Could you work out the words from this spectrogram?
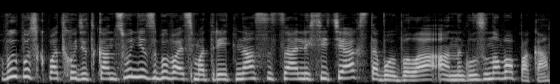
Выпуск подходит к концу. Не забывай смотреть нас в социальных сетях. С тобой была Анна Глазунова. Пока.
